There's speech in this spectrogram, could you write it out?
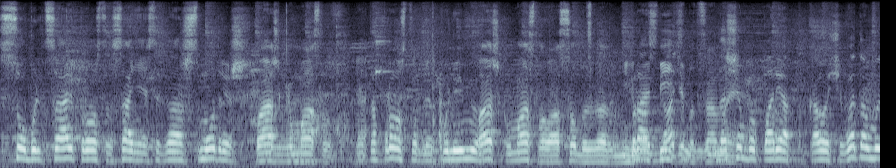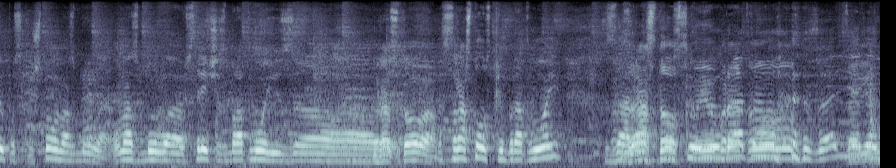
Соболь царь просто, Саня, если ты наш смотришь, Пашка Маслов. это просто, бля, пулемет. Пашку Маслова особо не Брат, гнобите, пацаны. начнем по порядку. Короче, в этом выпуске что у нас было? У нас была встреча с братвой из э, Ростова. с ростовской братвой. За, За ростовскую братву. За Завет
